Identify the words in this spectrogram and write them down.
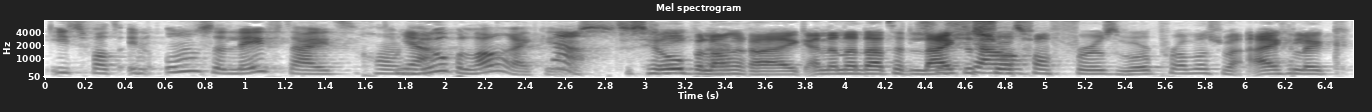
iets wat in onze leeftijd gewoon Ja. heel belangrijk is. Ja. Het is heel Zeker. belangrijk. En inderdaad, het lijkt een soort van first world problems, maar eigenlijk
